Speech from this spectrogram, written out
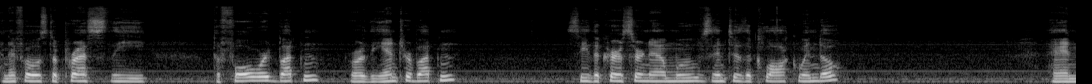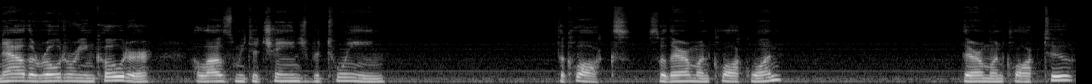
and if I was to press the the forward button or the enter button see the cursor now moves into the clock window. And now the rotary encoder allows me to change between the clocks. So there I'm on clock 1 there I'm on clock 2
